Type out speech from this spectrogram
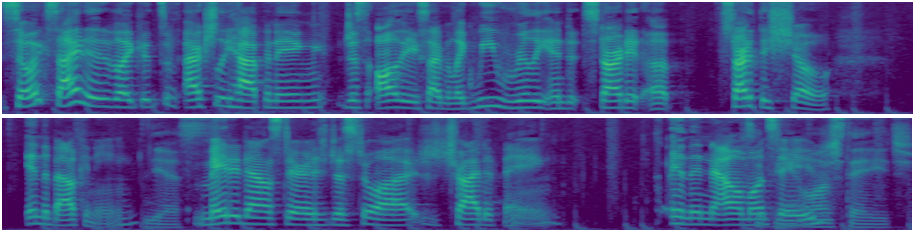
so excited, like it's actually happening. Just all the excitement, like we really ended started up started this show in the balcony Yes. made it downstairs just to watch, try the thing. And then now I'm To on stage On stage.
